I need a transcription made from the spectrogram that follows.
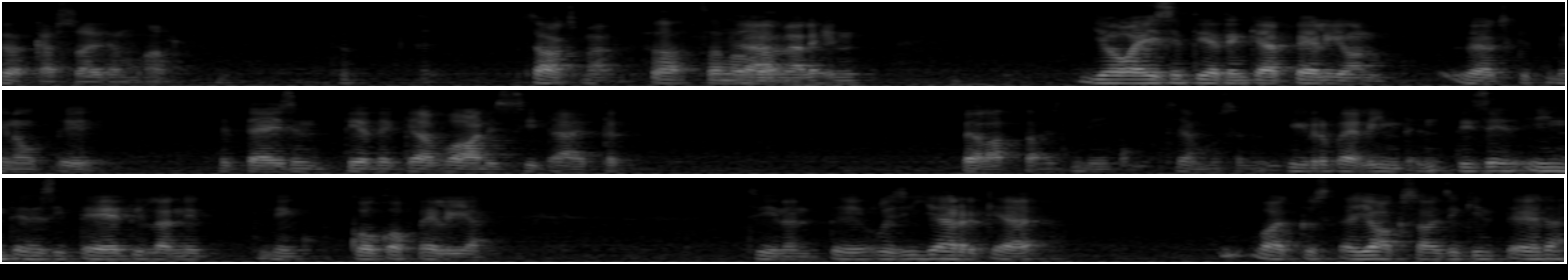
hyökkäys sai yhden maalin. Saanko mä Saat sanoa väliin? Joo, ei se tietenkään peli on 90 minuuttia, että ei se tietenkään vaadi sitä, että pelattaisiin niin semmoisella hirveällä intensiteetillä nyt niin kuin koko peliä. Siinä nyt ei olisi järkeä, vaikka sitä jaksaisikin tehdä,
